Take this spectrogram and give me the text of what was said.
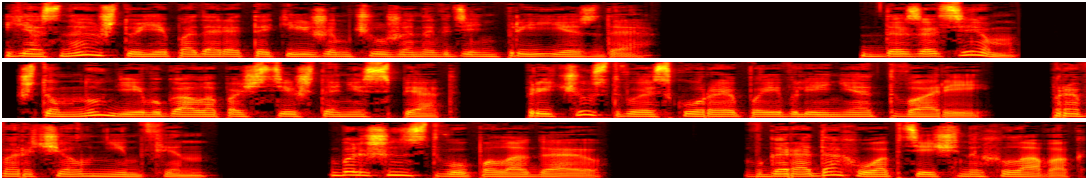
Я знаю, что ей подарят такие жемчужины в день приезда». «Да затем, что многие в Гала почти что не спят, предчувствуя скорое появление тварей», – проворчал Нимфин. «Большинство, полагаю. В городах у аптечных лавок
